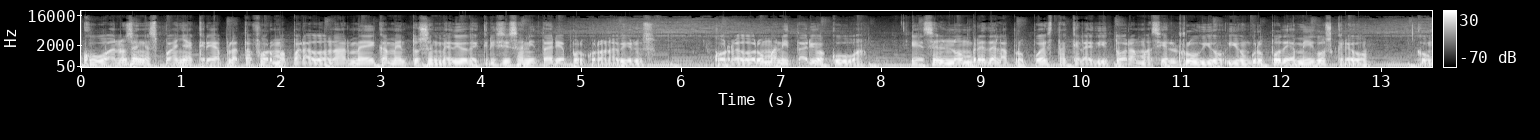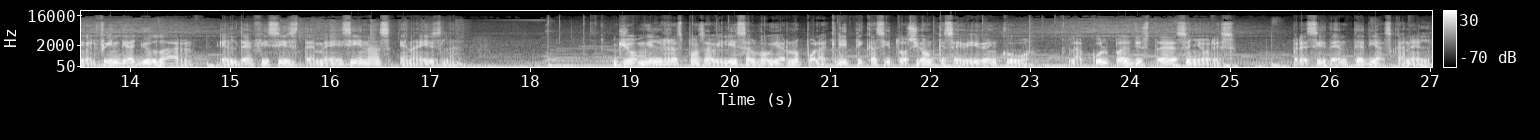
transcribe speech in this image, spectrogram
Cubanos en España crea plataforma para donar medicamentos en medio de crisis sanitaria por coronavirus. Corredor humanitario a Cuba. Es el nombre de la propuesta que la editora Maciel Rubio y un grupo de amigos creó, con el fin de ayudar el déficit de medicinas en la isla. Yomil responsabiliza al gobierno por la crítica situación que se vive en Cuba. La culpa es de ustedes, señores. Presidente Díaz Canel,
